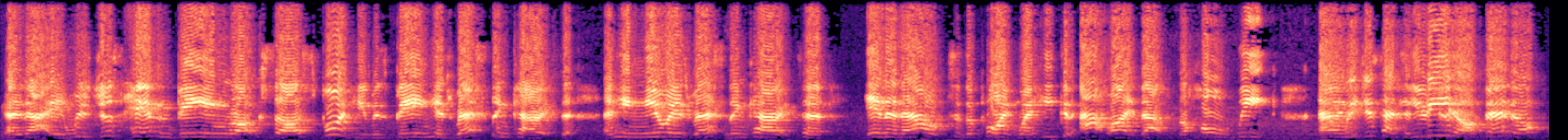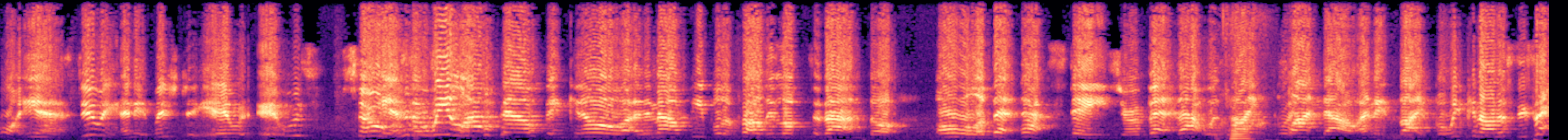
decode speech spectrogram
And that, it was just him being Rockstar Spud. He was being his wrestling character, and he knew his wrestling character in and out to the point where he could act like that for the whole week. And we just had to feed off fed off what he was doing, and it was it, it was so. Yeah, so we laugh now thinking, oh, the amount of people that probably looked at that and thought, oh, well, I bet that staged or I bet that was like planned out. And it's like, but we can honestly say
